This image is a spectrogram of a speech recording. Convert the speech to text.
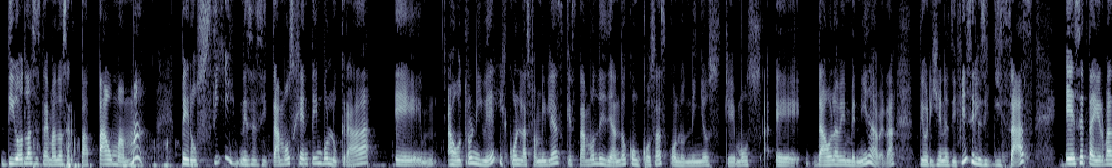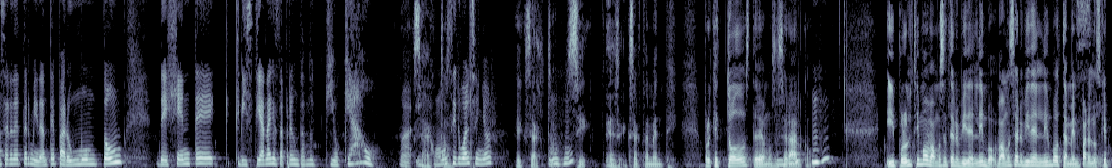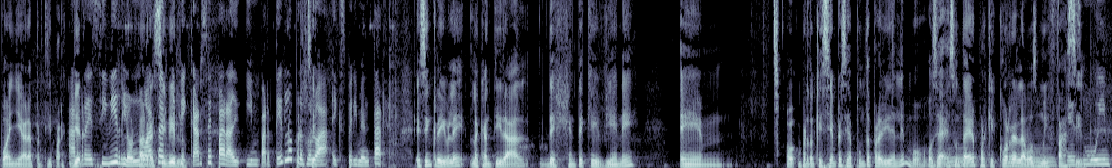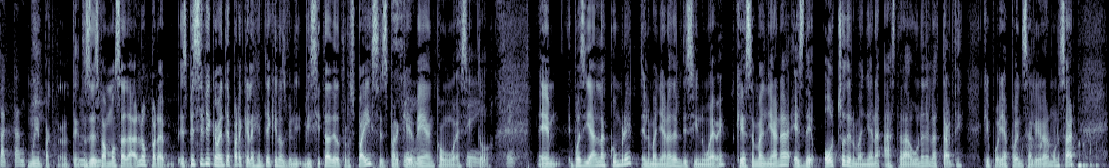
Dios las está llamando a ser papá o mamá, pero sí necesitamos gente involucrada eh, a otro nivel con las familias que estamos lidiando con cosas con los niños que hemos eh, dado la bienvenida, ¿verdad? De orígenes difíciles y quizás ese taller va a ser determinante para un montón de gente cristiana que está preguntando, ¿yo qué hago? ¿Y ¿Cómo sirvo al Señor? Exacto, uh -huh. sí, es exactamente. Porque todos debemos hacer uh -huh. algo. Uh -huh. Y por último, vamos a tener vida en limbo. Vamos a tener vida en limbo también para sí. los que puedan llegar a participar. A recibirlo, no a, a certificarse para impartirlo, pero solo sí. a experimentar. Es increíble la cantidad de gente que viene eh, oh, perdón, que siempre se apunta para vida en limbo. O sea, es un taller porque corre la voz muy fácil. Es muy impactante. Muy impactante. Entonces uh -huh. vamos a darlo para, específicamente para que la gente que nos visita de otros países, para sí. que vean cómo es sí, y todo. Sí. Eh, pues ya en la cumbre, en la mañana del 19, que esa mañana es de 8 de la mañana hasta la 1 de la tarde, que ya pueden salir a almorzar.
